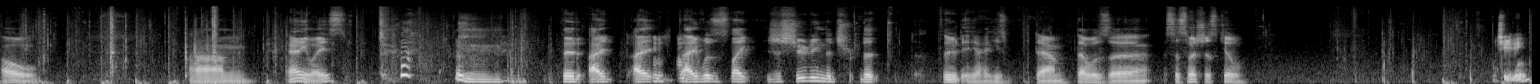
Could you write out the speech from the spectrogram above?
Oh. Um, anyways. Dude, I, I, I was, like, just shooting the, tr the, dude, yeah, he's, damn, that was a suspicious kill. Cheating.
